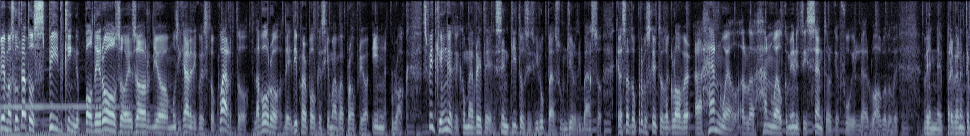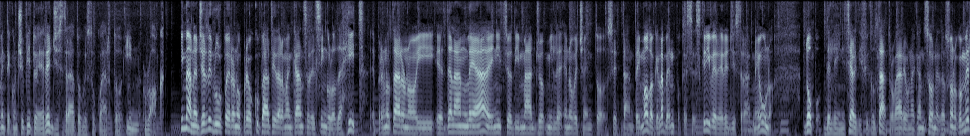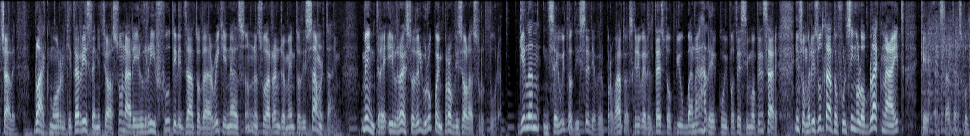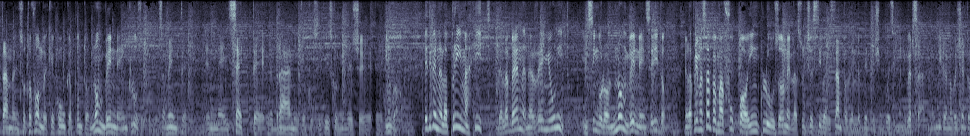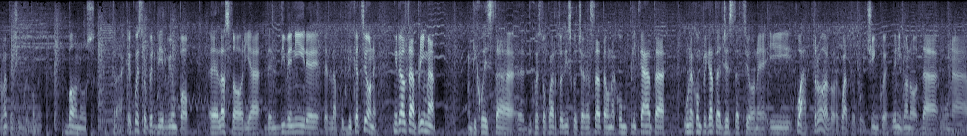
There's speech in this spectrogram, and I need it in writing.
Abbiamo ascoltato Speed King, poderoso esordio musicale di questo quarto lavoro dei Deep Purple che si chiamava proprio In Rock. Speed King, che come avrete sentito si sviluppa su un giro di basso, che era stato proprio scritto da Glover a Hanwell, al Hanwell Community Center, che fu il luogo dove venne prevalentemente concepito e registrato questo quarto In Rock. I manager del gruppo erano preoccupati dalla mancanza del singolo da hit e prenotarono i eh, Delan Lea a inizio di maggio 1970, in modo che la band potesse scrivere e registrarne uno. Dopo delle iniziali difficoltà a trovare una canzone dal suono commerciale, Blackmore, il chitarrista, iniziò a suonare il riff utilizzato da Ricky Nelson nel suo arrangiamento di Summertime mentre il resto del gruppo improvvisò la struttura. Gillan in seguito disse di aver provato a scrivere il testo più banale a cui potessimo pensare. Insomma, il risultato fu il singolo Black Knight, che state ascoltando in sottofondo e che comunque appunto non venne incluso curiosamente nei sette brani che costituiscono invece eh, In Rock e divenne la prima hit della band nel Regno Unito. Il singolo non venne inserito nella prima stampa ma fu poi incluso nella successiva ristampa del 25 anniversario nel 1995 come bonus track e questo per dirvi un po' eh, la storia del divenire della pubblicazione. In realtà prima di, questa, eh, di questo quarto disco c'era stata una complicata una complicata gestazione. I quattro, allora quattro, poi cinque, venivano da una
